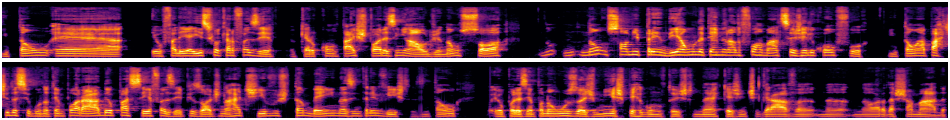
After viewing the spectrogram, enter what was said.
Então, é, eu falei, é isso que eu quero fazer. Eu quero contar histórias em áudio, não só não, não só me prender a um determinado formato, seja ele qual for. Então, a partir da segunda temporada, eu passei a fazer episódios narrativos também nas entrevistas. Então, eu, por exemplo, não uso as minhas perguntas, né, que a gente grava na, na hora da chamada.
